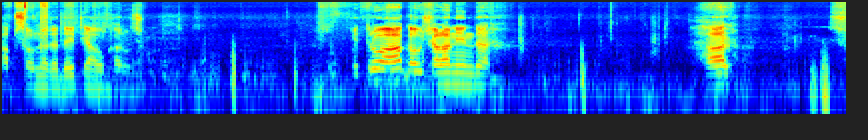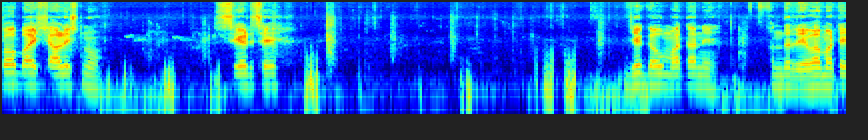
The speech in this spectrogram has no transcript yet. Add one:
આપ સૌને હૃદયથી આવકારું છું. મિત્રો, આ ગૌશાળાની અંદર હાલ સો બાય ચાલીસનું શેડ છે. જે ગૌ માતાને અંદર રહેવા માટે.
